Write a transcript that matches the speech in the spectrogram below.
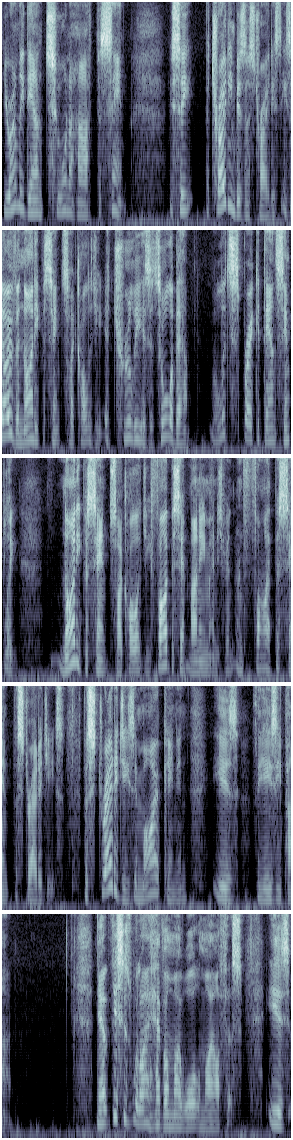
you're only down two and a half percent. You see the trading business trade is, is over 90% psychology. It truly is. It's all about well let's just break it down simply. 90% psychology 5% money management and 5% the strategies. The strategies in my opinion is the easy part. Now this is what I have on my wall in my office is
